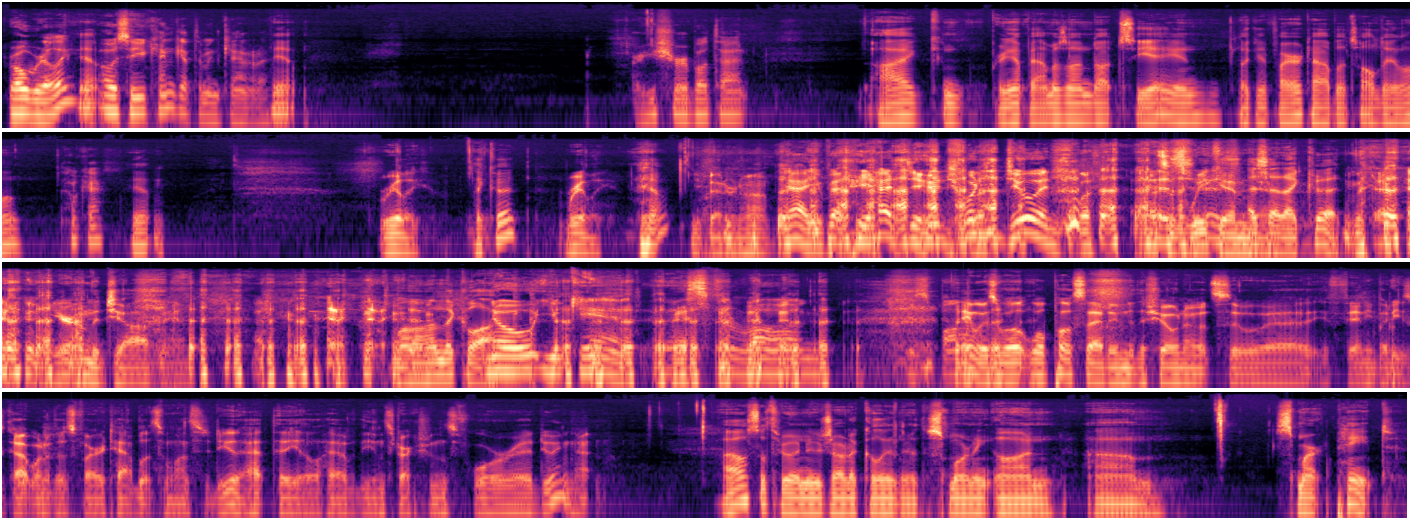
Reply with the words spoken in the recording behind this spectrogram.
Oh, really? Yeah. Oh, so you can get them in Canada. Yeah, Are you sure about that? I can bring up Amazon.ca and look at Fire tablets all day long. Okay. Yep, really, I could. really. Yeah, You better not. Yeah, you better. Yeah, dude. What are you doing? That's his weekend. I said I could. You're on the job, man. I'm on the clock. No, you can't. That's the wrong response. Anyways, we'll we'll post that into the show notes. So uh, if anybody's got one of those Fire tablets and wants to do that, they'll have the instructions for uh, doing that. I also threw a news article in there this morning on um, smart paint.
